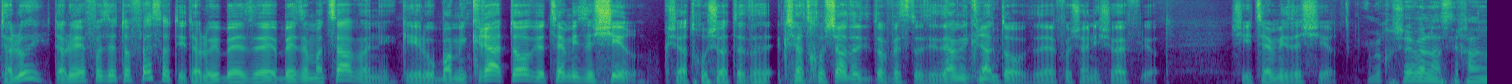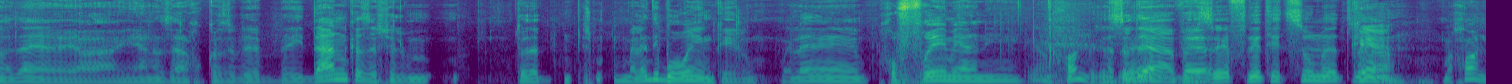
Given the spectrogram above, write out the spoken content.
תלוי, תלוי איפה זה תופס אותי, תלוי באיזה, באיזה מצב אני. כאילו, במקרה הטוב יוצא מזה שיר, כשהתחושות, כשהתחושה הזאת תופסת אותי, זה המקרה הטוב, זה איפה שאני שואף להיות. שיצא מזה שיר. אם אני חושב על, סליחה, זה, העניין הזה, אנחנו כזה בעידן כזה של, אתה יודע, יש מלא דיבורים, כאילו, מלא חופרים, יעני. נכון, בגלל זה הפניתי תשומת. כן, נכון.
